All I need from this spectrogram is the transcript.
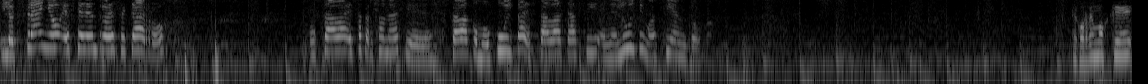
y lo extraño es que dentro de ese carro estaba esta persona que estaba como oculta, estaba casi en el último asiento. Recordemos que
